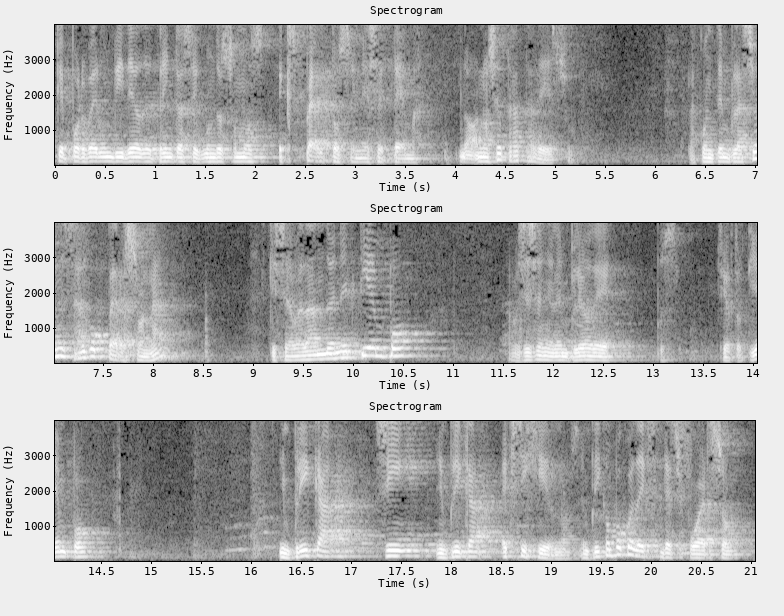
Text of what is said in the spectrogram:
que por ver un video de 30 segundos somos expertos en ese tema. No, no se trata de eso. La contemplación es algo personal que se va dando en el tiempo, a veces en el empleo de pues, cierto tiempo, Implica, sí, implica exigirnos, implica un poco de, esfuerzo,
